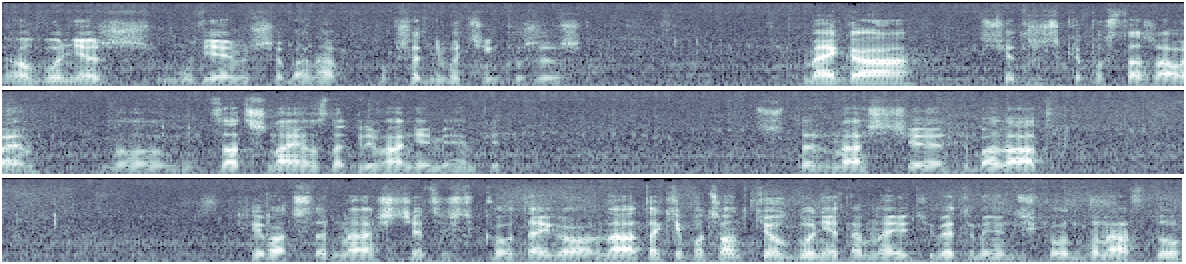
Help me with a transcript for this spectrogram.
No ogólnie już mówiłem już chyba na poprzednim odcinku, że już mega się troszeczkę postarzałem. No zaczynając nagrywanie miałem pię- 14 chyba lat. Chyba 14, coś koło tego. Na takie początki ogólnie tam na YouTube to miałem gdzieś koło 12.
